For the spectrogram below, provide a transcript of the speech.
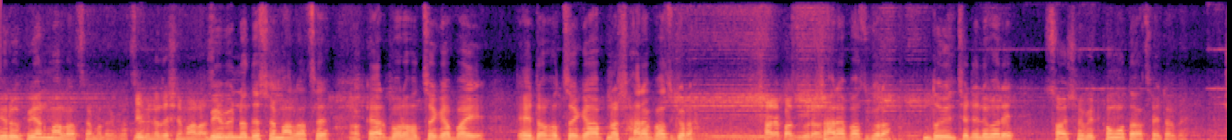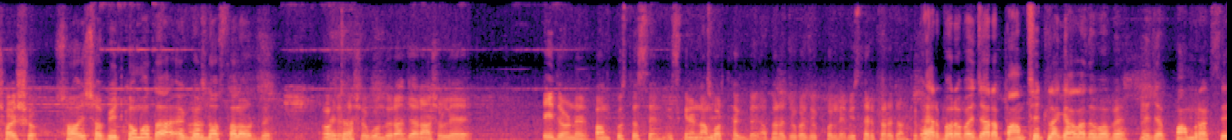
ইউরোপিয়ান মাল আছে আমাদের কাছে। বিভিন্ন দেশের মাল আছে। বিভিন্ন দেশের মাল আছে। এরপরে হচ্ছে গিয়ে ভাই এটা হচ্ছে গিয়ে আপনার সাড়ে পাঁচ গোড়া। সাড়ে পাঁচ গুড়া? সাড়ে পাঁচ গোড়া। দুই ইঞ্চি ডেলিভারি ছয়শো ফিট ক্ষমতা আছে ভাই। ছয়শো? ছয়শো ফিট ক্ষমতা একবার দশতলা উঠবে দর্শক বন্ধুরা যারা আসলে এই ধরনের পাম্প খুঁজতেছেন স্ক্রিনে নাম্বার থাকবে আপনারা যোগাযোগ করলে বিস্তারিত আরও জানতে পারবেন। এরপরে ভাই যারা পাম্প সেট লাগে আলাদাভাবে এই যে পাম্প রাখছি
